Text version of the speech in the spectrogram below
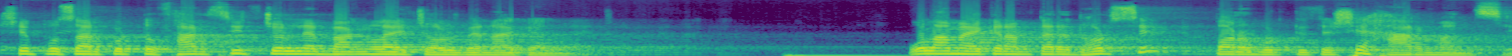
সে প্রচার করতো, ফার্সি চললে বাংলায় চলবে না কেন? ওলামা একরাম তারা ধরছে, পরবর্তীতে সে হার মানছে।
